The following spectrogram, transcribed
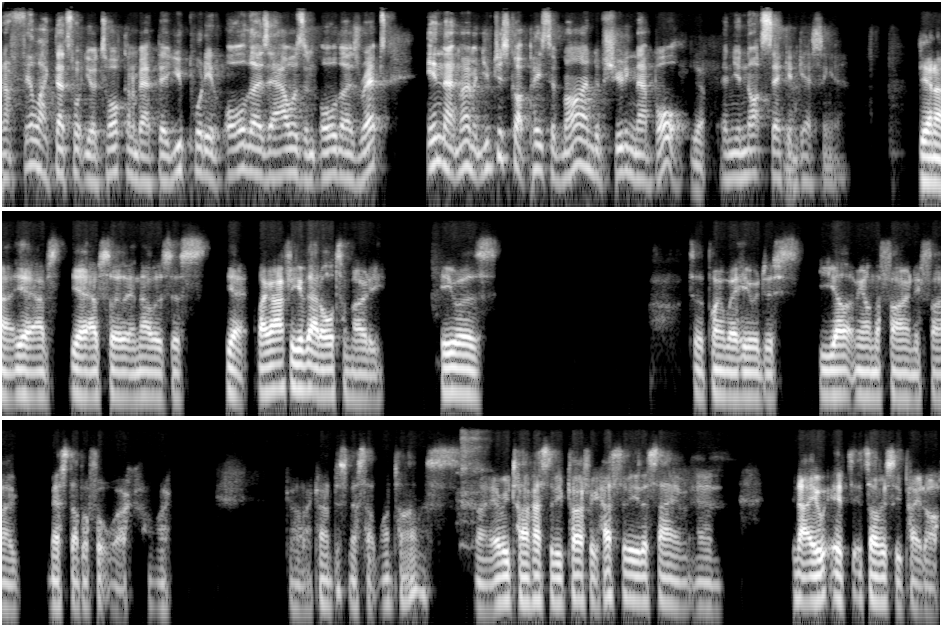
And I feel like that's what you're talking about there. You put in all those hours and all those reps in that moment. You've just got peace of mind of shooting that ball, yep. and you're not second guessing it. Yeah, no, yeah, yeah, absolutely. And that was just yeah, like I have to give that all to Mody. He was to the point where he would just yell at me on the phone if I messed up a footwork. I'm like, God, I can't just mess up one time. every time has to be perfect, has to be the same. And you know, it, it's it's obviously paid off,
